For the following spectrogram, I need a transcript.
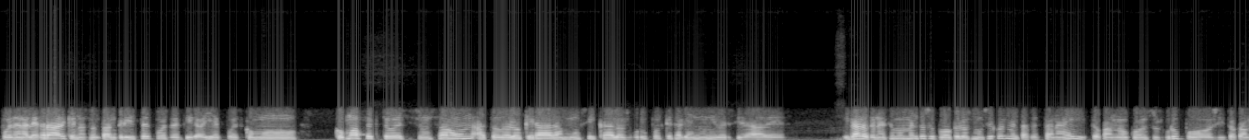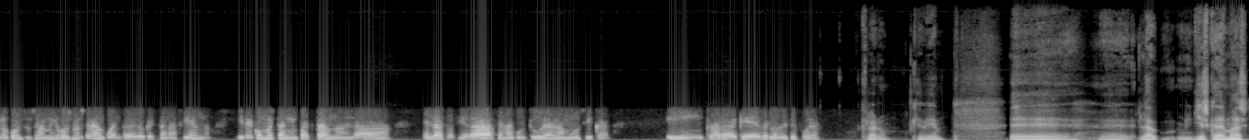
pueden alegrar, que no son tan tristes, pues decir, oye, pues cómo, cómo afectó Season Sound a todo lo que era la música, los grupos que salían de universidades. Y claro, que en ese momento supongo que los músicos, mientras están ahí tocando con sus grupos y tocando con sus amigos, no se dan cuenta de lo que están haciendo y de cómo están impactando en la, en la sociedad, en la cultura, en la música. Y claro, hay que verlo desde fuera. Claro, qué bien. Eh, eh, y es que además,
